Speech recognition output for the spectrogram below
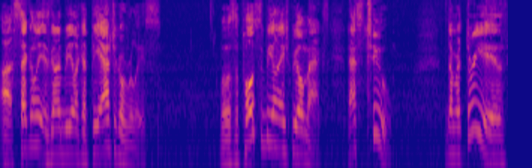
Uh, secondly, it's going to be like a theatrical release. Well, it's supposed to be on HBO Max. That's two. Number three is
